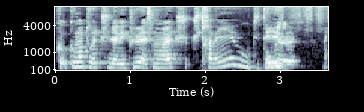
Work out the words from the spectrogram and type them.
comment toi tu l'as vécu à ce moment-là? Tu, tu, travaillais ou oui. Ouais?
